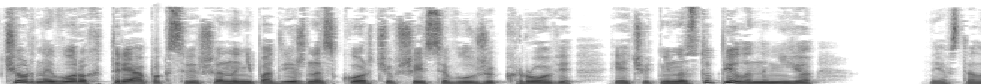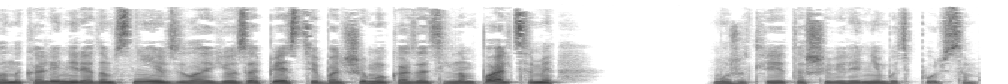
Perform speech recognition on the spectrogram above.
черный ворох тряпок, совершенно неподвижно скорчившийся в луже крови. Я чуть не наступила на нее. Я встала на колени рядом с ней и взяла ее запястье большим указательным пальцами. Может ли это шевеление быть пульсом?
